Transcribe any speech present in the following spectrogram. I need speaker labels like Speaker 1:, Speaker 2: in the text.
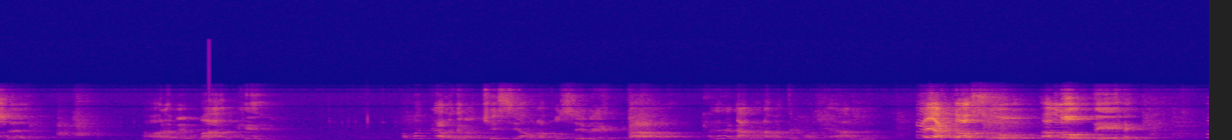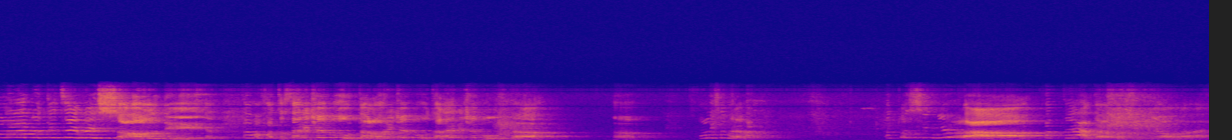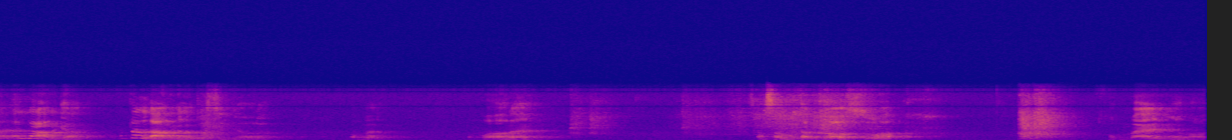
Speaker 1: facce? Ora mi manchi. Ma mancava che non ci sia una possibilità. Magari danno una matrimoniale. Ehi, accosso, a Lotti! Ma la notizia di quei soldi! Avevo fatto sta ricevuta, l'ho ricevuta, l'hai ricevuta? 你咋不早我买你了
